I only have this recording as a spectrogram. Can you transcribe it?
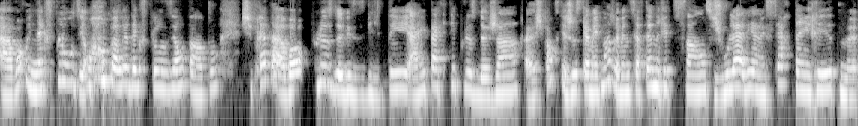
à avoir une explosion. On parlait d'explosion tantôt. Je suis prête à avoir plus de visibilité, à impacter plus de gens. je pense que jusqu'à maintenant, j'avais une certaine réticence. Je voulais aller à un certain rythme.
